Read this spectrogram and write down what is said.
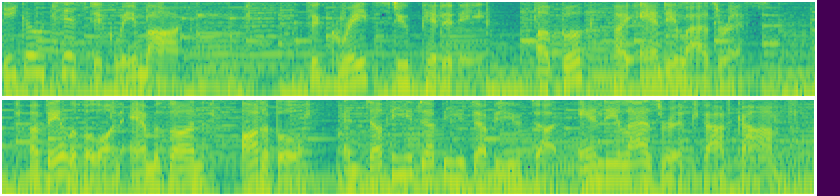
egotistically mock. The Great Stupidity, a book by Andy Lazris. Available on Amazon, Audible, and www.andylazris.com.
